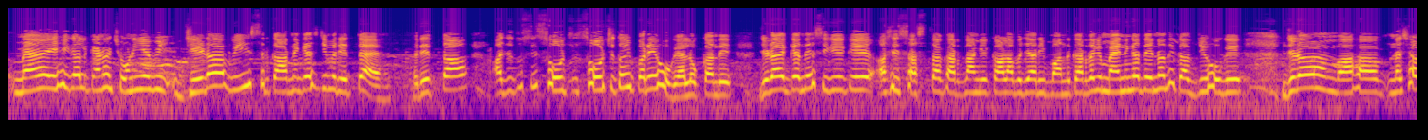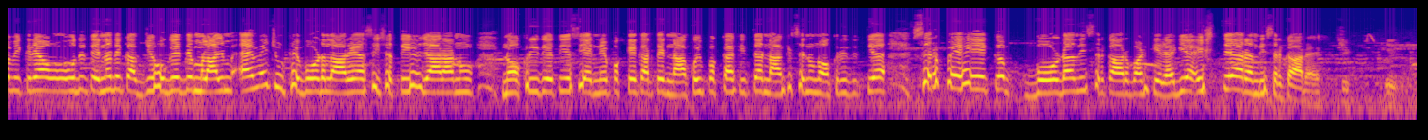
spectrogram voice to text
ਮੈਂ ਇਹੀ ਗੱਲ ਕਹਿਣਾ ਚਾਹੁੰਦੀ ਹਾਂ ਵੀ ਜਿਹੜਾ ਵੀ ਸਰਕਾਰ ਨੇ ਕਿਹਾ ਸੀ, ਜਿਵੇਂ ਰੇਤਾ ਹੈ, ਰੇਤਾ ਅੱਜ ਤੁਸੀਂ ਸੋਚ ਸੋਚ ਤੋਂ ਹੀ ਪਰੇ ਹੋ ਗਿਆ ਲੋਕਾਂ ਦੇ। ਜਿਹੜਾ ਇਹ ਕਹਿੰਦੇ ਸੀਗੇ ਕਿ ਅਸੀਂ ਸਸਤਾ ਕਰ ਦਾਂਗੇ, ਕਾਲਾ ਬਾਜ਼ਾਰੀ ਬੰਦ ਕਰ ਦਾਂਗੇ, ਮਾਈਨਿੰਗਾਂ ਤੇ ਇਹਨਾਂ ਦੇ ਕਬਜ਼ੇ ਹੋ ਗਏ। ਜਿਹੜਾ ਆਹ ਨਸ਼ਾ ਵਿਕ ਰਿਹਾ ਉਹਦੇ ਤੇ ਇਹਨਾਂ ਦੇ ਕਬਜ਼ੇ ਹੋ ਗਏ ਤੇ ਮੁਲਾਜ਼ਮ ਐਵੇਂ ਝੂਠੇ ਬੋਰਡ ਲਾ ਰਹੇ ਅਸੀਂ 36000 ਨੂੰ ਨੌਕਰੀ ਦੇਤੀ, ਅਸੀਂ ਇੰਨੇ ਪੱਕੇ ਕਰਤੇ, ਨਾ ਕੋਈ ਪੱਕਾ ਕੀਤਾ, ਨਾ ਕਿਸੇ ਨੂੰ ਨੌਕਰੀ ਦਿੱਤੀ ਹੈ। ਸਿਰਫ ਇਹ ਇੱਕ ਬੋਰਡਾਂ ਦੀ ਸਰਕਾਰ ਬਣ ਕੇ ਰਹਿ ਗਈ ਹੈ, ਇਸ਼ਤਿਹਾਰਾਂ ਦੀ ਸਰਕਾਰ ਹੈ। ਠੀਕ।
